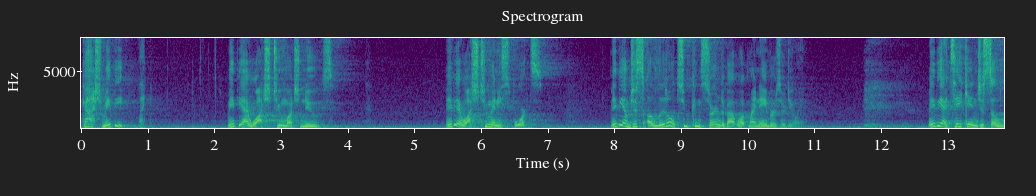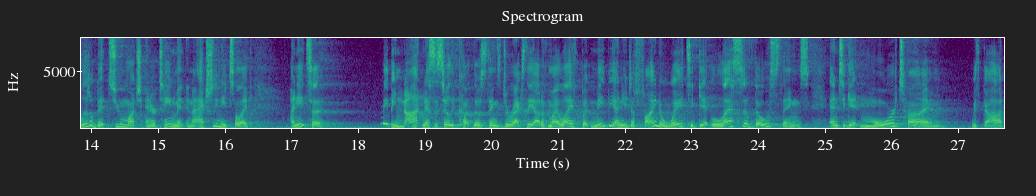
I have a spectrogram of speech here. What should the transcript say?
Gosh, maybe, like, Maybe I watch too much news. Maybe I watch too many sports. Maybe I'm just a little too concerned about what my neighbors are doing. Maybe I take in just a little bit too much entertainment and I actually need to, like, I need to maybe not necessarily cut those things directly out of my life, but maybe I need to find a way to get less of those things and to get more time with God.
